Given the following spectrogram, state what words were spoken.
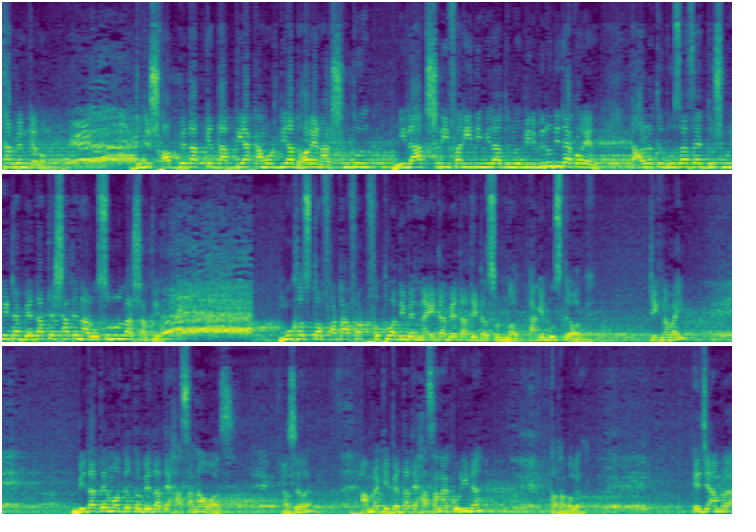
ছাড়বেন কেন? যদি সব বেদাতকে দাঁত দিয়া কামড় দিয়া ধরেন আর শুধু মিলাদ শরীফ আর ঈদি মিলাদুল নবীর বিরোধিতা করেন, তাহলে তো বোঝা যায় দুশ্মনীটা বেদাতের সাথে না রসুলুল্লাহর সাথে। মুখস্থ ফটাফট ফতুয়া দিবেন না, এটা বেদাত, এটা সুন্নত। আগে বুঝতে হবে। ঠিক না ভাই? বেদাতের মধ্যে তো বেদাতে হাসানাও আছে। আছে না? আমরা কি বেদাতে হাসানা করি না? কথা বলেন। এই যে আমরা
